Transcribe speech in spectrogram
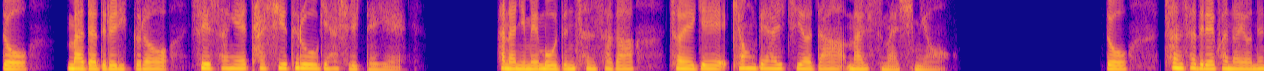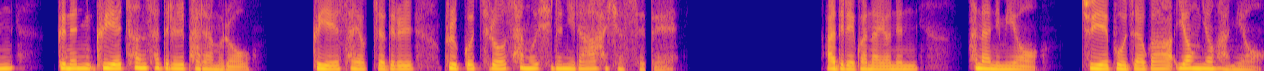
또 마다들을 이끌어 세상에 다시 들어오게 하실 때에 하나님의 모든 천사가 저에게 경배할지어다 말씀하시며 또 천사들에 관하여는 그는 그의 천사들을 바람으로 그의 사역자들을 불꽃으로 삼으시느니라 하셨으되 아들에 관하여는 하나님이여 주의 보좌가 영영하며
